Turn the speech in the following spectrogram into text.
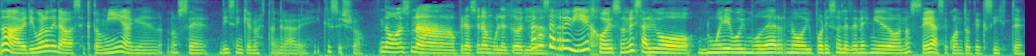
nada, averiguar de la vasectomía que, no sé, dicen que no es tan grave y qué sé yo. No, es una operación ambulatoria. Además es re viejo eso, no es algo nuevo y moderno y por eso le tenés miedo, no sé hace cuánto que existe.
